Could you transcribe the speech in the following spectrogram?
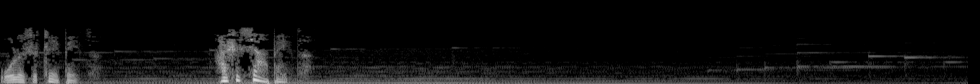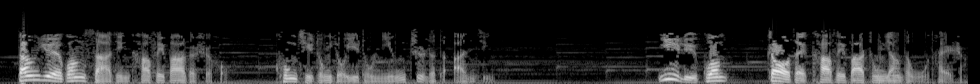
无论是这辈子还是下辈子。当月光洒进咖啡吧的时候，空气中有一种凝滞了的安静，一缕光照在咖啡吧中央的舞台上。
